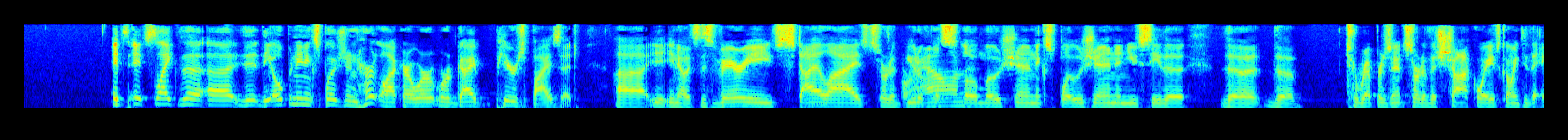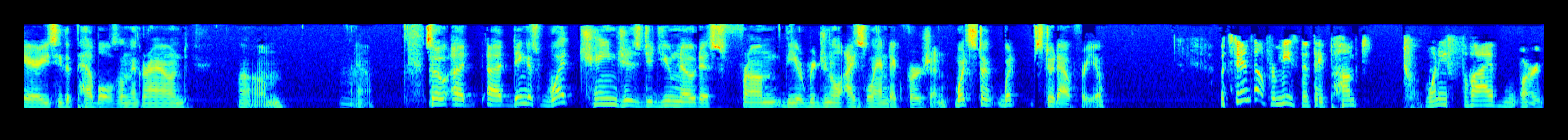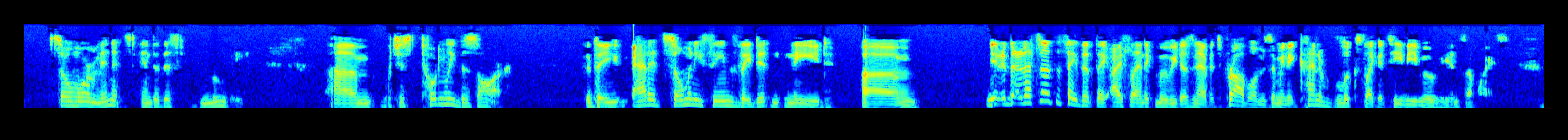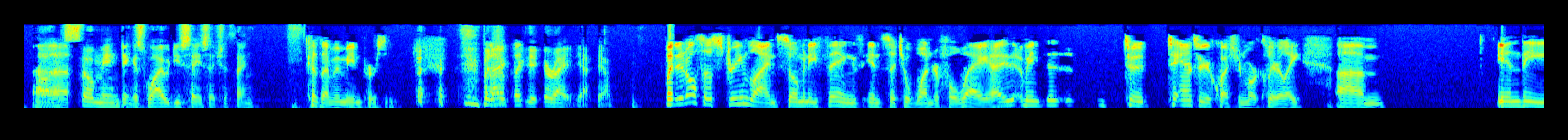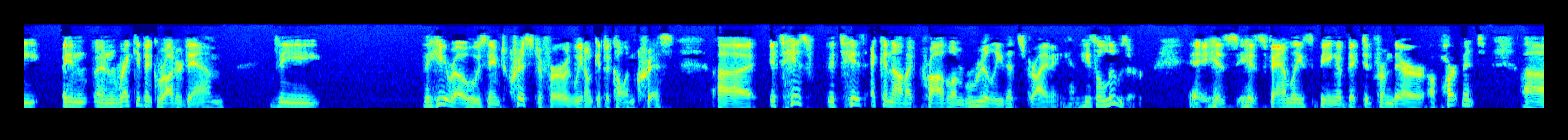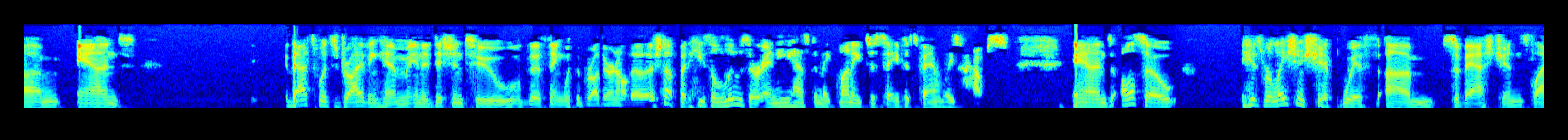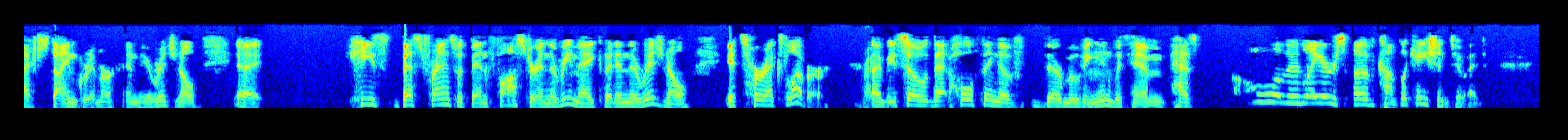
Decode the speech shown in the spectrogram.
It's it's like the uh, the, the opening explosion in Hurt Locker where, where Guy Pearce buys it. Uh, you, you know, it's this very stylized, sort of beautiful Brown. slow motion explosion, and you see the the the to represent sort of the shock waves going through the air. You see the pebbles on the ground. Um, yeah. So, uh, uh, Dingus, what changes did you notice from the original Icelandic version? What stu- what stood out for you? What stands out for me is that they pumped 25 or so more minutes into this movie, um, which is totally bizarre. They added so many scenes they didn't need. Um, you know, that, that's not to say that the Icelandic movie doesn't have its problems. I mean, it kind of looks like a TV movie in some ways. Oh, that's so mean, Dingus. Why would you say such a thing? Because I'm a mean person. But I, Uh, but- you're right. Yeah, yeah. but it also streamlines so many things in such a wonderful way. I, I mean, th- to to answer your question more clearly, um, in the in, in Reykjavik, Rotterdam, the the hero who's named Christopher, we don't get to call him Chris. Uh, it's his it's his economic problem really that's driving him. He's a loser. His his family's being evicted from their apartment, um, and that's what's driving him in addition to the thing with the brother and all the other stuff but he's a loser and he has to make money to save his family's house and also his relationship with um, sebastian slash Steingrímur in the original uh, he's best friends with ben foster in the remake but in the original it's her ex-lover Right. i mean so that whole thing of they're moving in with him has all other layers of complication to it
